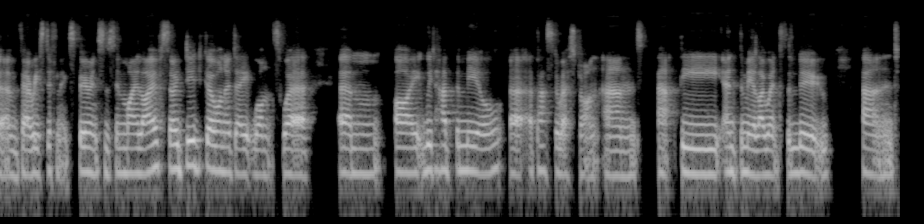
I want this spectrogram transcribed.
um, various different experiences in my life. So I did go on a date once where um, I we'd had the meal at a pasta restaurant, and at the end of the meal, I went to the loo, and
